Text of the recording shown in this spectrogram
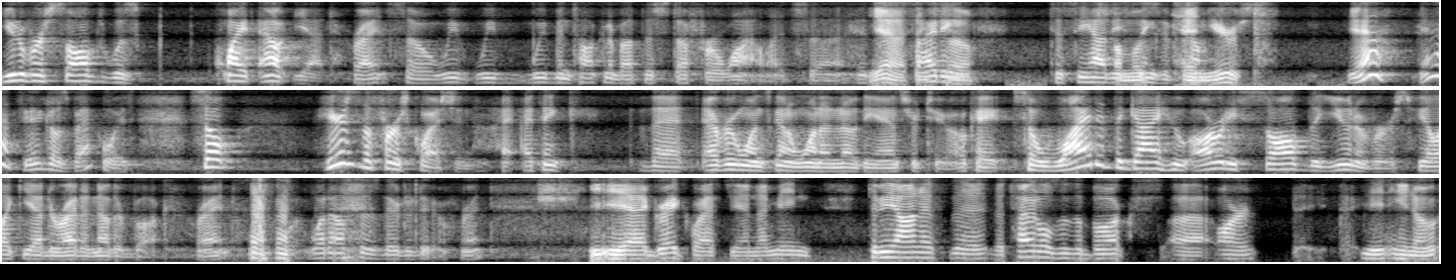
Universe Solved was quite out yet, right? So we've we've we've been talking about this stuff for a while. It's uh, it's yeah, exciting so. to see how these Almost things have ten come. years. Yeah, yeah, it goes back a ways. So here's the first question. I, I think that everyone's going to want to know the answer to. Okay, so why did the guy who already solved the universe feel like he had to write another book, right? what, what else is there to do, right? Yeah, great question. I mean, to be honest, the the titles of the books uh, aren't you know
